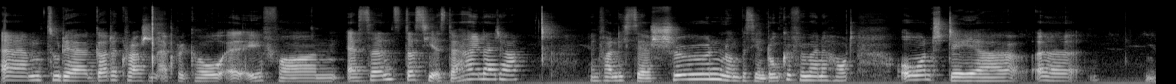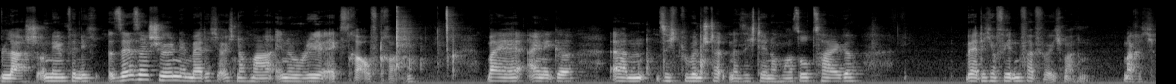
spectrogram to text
ähm, zu der Got a Crush in Apricot LE von Essence. Das hier ist der Highlighter. Den fand ich sehr schön, nur ein bisschen dunkel für meine Haut. Und der äh, Blush. Und den finde ich sehr, sehr schön. Den werde ich euch nochmal in einem Reel extra auftragen. Weil einige ähm, sich gewünscht hatten, dass ich den nochmal so zeige. Werde ich auf jeden Fall für euch machen. Mache ich.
